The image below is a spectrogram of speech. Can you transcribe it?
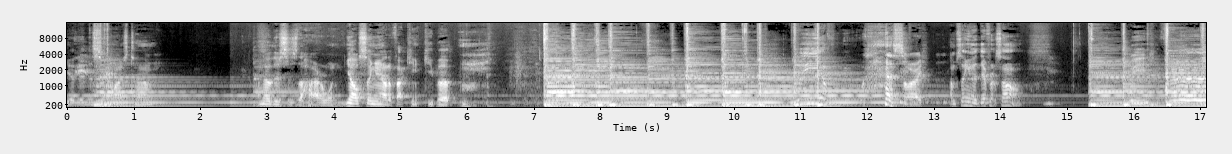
I did this in last time. I know this is the higher one. Y'all sing out if I can't keep up. Sorry, I'm singing a different song. We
